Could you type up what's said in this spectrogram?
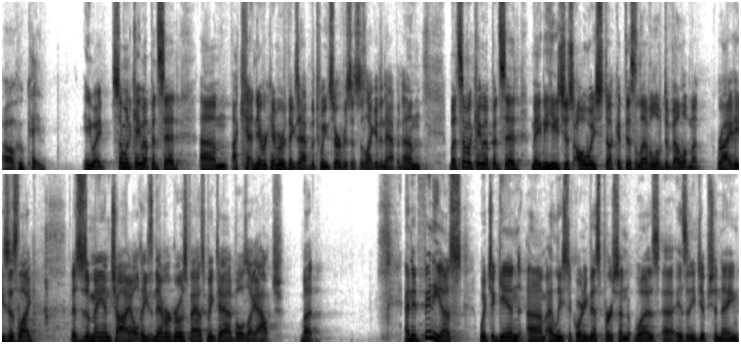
oh, who came? Anyway, someone came up and said, um, I, I, never can remember things that happen between services. It's like it didn't happen. But someone came up and said, maybe he's just always stuck at this level of development, right? He's just like, this is a man child. He's never grows past being tadpoles. Like, ouch. But, and in Phineas, which again, um, at least according to this person, was uh, is an Egyptian name,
